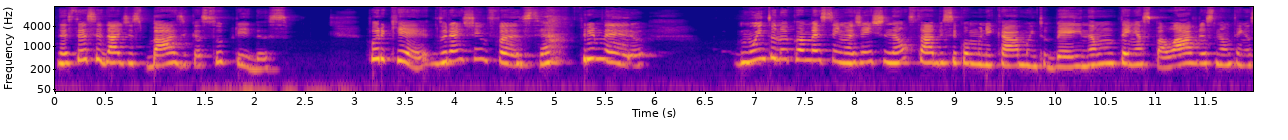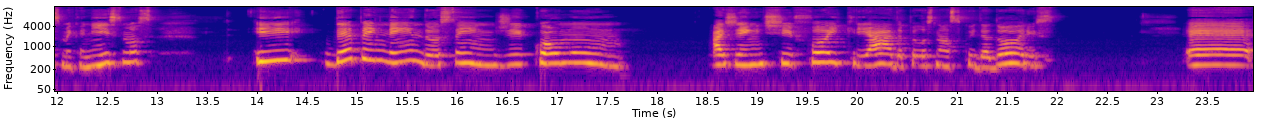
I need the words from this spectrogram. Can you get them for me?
necessidades básicas supridas. Por quê? Durante a infância, primeiro, muito no comecinho a gente não sabe se comunicar muito bem, não tem as palavras, não tem os mecanismos. E dependendo assim de como a gente foi criada pelos nossos cuidadores, é,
